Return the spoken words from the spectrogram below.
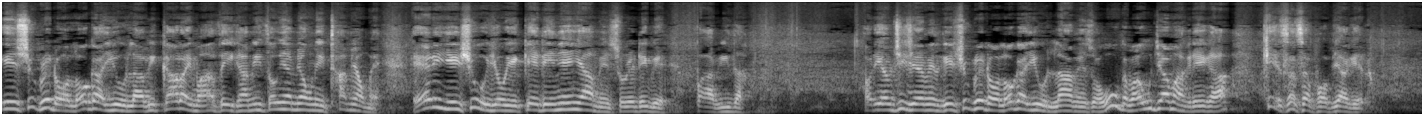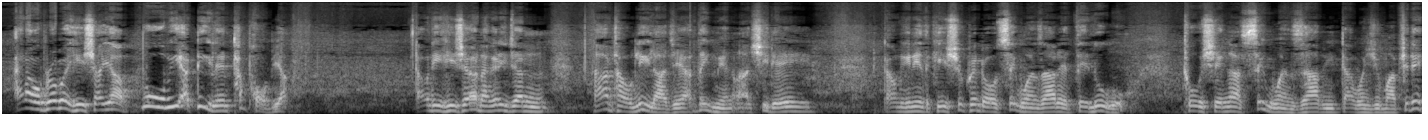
ကယ်ယေရှုခရစ်တော်လောကကြီးကိုလာပြီးကားတိုင်းမှာအသေးခံပြီးသုံးရမြောင်းနေထမြောက်မယ်အဲ့ဒီယေရှုကိုယုံရင်ကယ်တင်ခြင်းရမယ်ဆိုတဲ့အဓိပ္ပာယ်ပါပြီးသားဟောဒီအောင်ကြည့်ချင်မယ်တကယ်ရှုခရစ်တော်လောကကြီးကိုလာမယ်ဆိုတော့ဟိုကဘာဦးကြားမှာကလေးကခေတ်ဆက်ဆက်ဖော်ပြခဲ့တာအဲ့ဒါကို prophet ဟေရှာယပို့ပြီးအတိလင်းထပ်ဖော်ပြတောင်ဒီဟေရှာယနဂရီကျမ်းနားထောင်လိလာခြင်းအသိမင်္ဂလာရှိတယ်တောင်ဒီနေ့တကယ်ရှုခရစ်တော်စိတ်ဝင်စားတဲ့သင်တို့ကို ထိုရှင်ကစိတ်ဝင်စားပြီးတာဝန်ယူမှာဖြစ်တယ်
